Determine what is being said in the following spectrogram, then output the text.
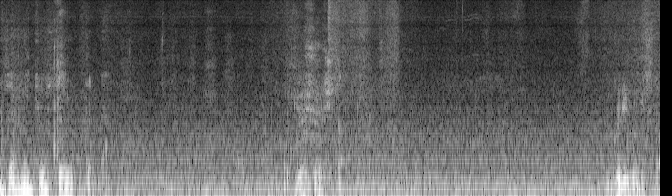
兄ちゃん勉強してるって。よしよしした。グリグリした。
